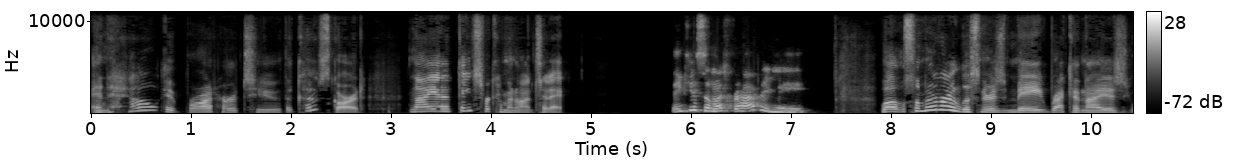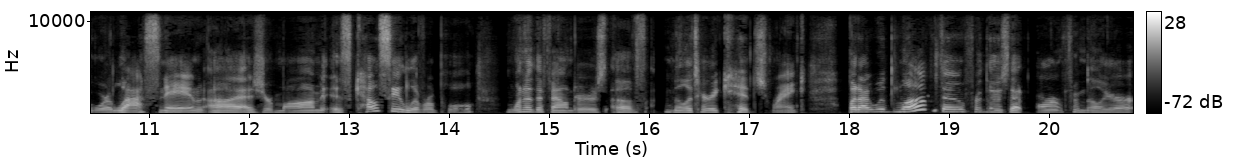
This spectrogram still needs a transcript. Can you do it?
and how it brought her to the Coast Guard. Naya, thanks for coming on today. Thank you so much for having me. Well, some of our listeners may recognize your last name uh, as your mom is Kelsey Liverpool, one of the founders of Military Kids Rank. But I would love, though, for those that aren't familiar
